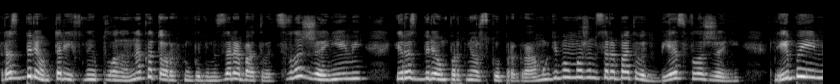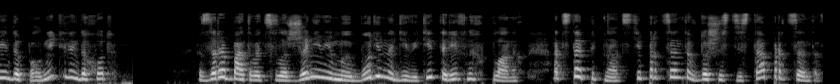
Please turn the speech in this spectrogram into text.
Разберем тарифные планы, на которых мы будем зарабатывать с вложениями, и разберем партнерскую программу, где мы можем зарабатывать без вложений, либо иметь дополнительный доход. Зарабатывать с вложениями мы будем на 9 тарифных планах от 115% до 600%.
